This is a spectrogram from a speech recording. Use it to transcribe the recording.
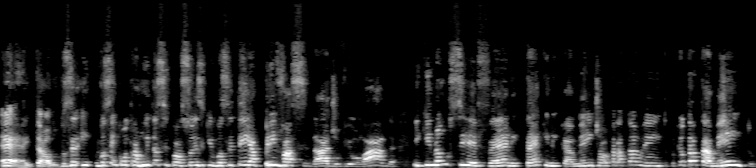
É, então, você, você encontra muitas situações em que você tem a privacidade violada e que não se refere tecnicamente ao tratamento. Porque o tratamento,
